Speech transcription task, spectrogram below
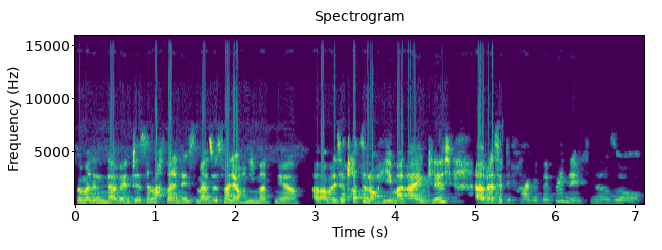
Wenn man dann in der Rente ist, dann macht man den nächsten Mal. Also ist man ja auch niemand mehr. Aber man ist ja trotzdem noch jemand eigentlich. Aber dann ist halt die Frage, wer bin ich? Ne? So,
